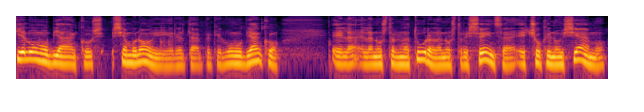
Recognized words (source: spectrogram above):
Chi è l'uomo bianco? Siamo noi in realtà, perché l'uomo bianco è la, è la, nostra natura, la nostra essenza, è ciò che noi siamo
